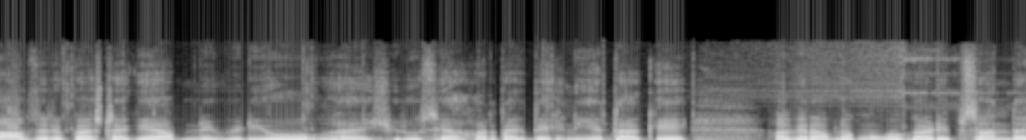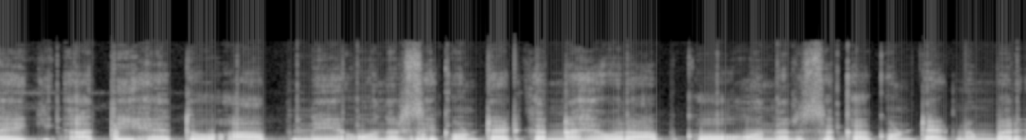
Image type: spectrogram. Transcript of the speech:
आपसे रिक्वेस्ट है कि आपने वीडियो शुरू से आखिर तक देखनी है ताकि अगर आप लोगों को गाड़ी पसंद आएगी, आती है तो आपने ओनर से कांटेक्ट करना है और आपको ओनर का कांटेक्ट नंबर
